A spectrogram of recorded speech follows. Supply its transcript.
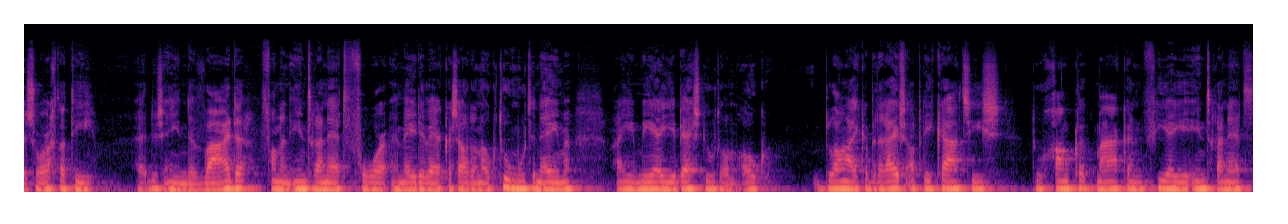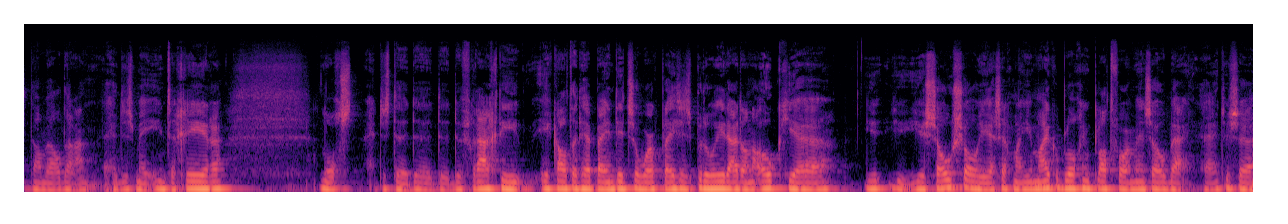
zorgt dat die dus in de waarde van een intranet voor een medewerker zou dan ook toe moeten nemen. Waar je meer je best doet om ook belangrijke bedrijfsapplicaties toegankelijk maken via je intranet, dan wel daaraan dus mee integreren. Nog, dus de, de, de, de vraag die ik altijd heb bij een digital workplace is, bedoel je daar dan ook je, je, je social, je, zeg maar, je microblogging platform en zo bij? Hè? Dus uh,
